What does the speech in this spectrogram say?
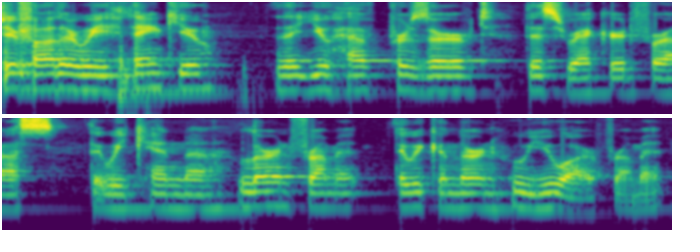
Dear Father, we thank you that you have preserved this record for us, that we can uh, learn from it, that we can learn who you are from it,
